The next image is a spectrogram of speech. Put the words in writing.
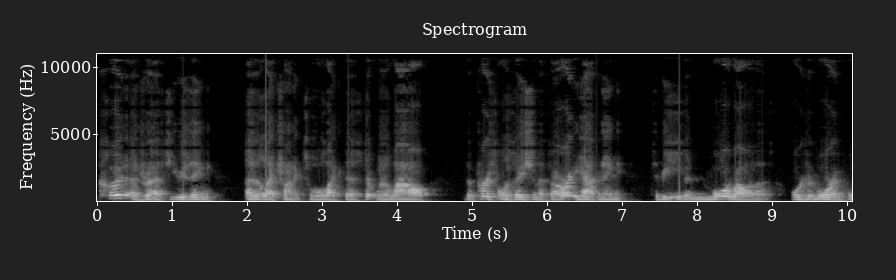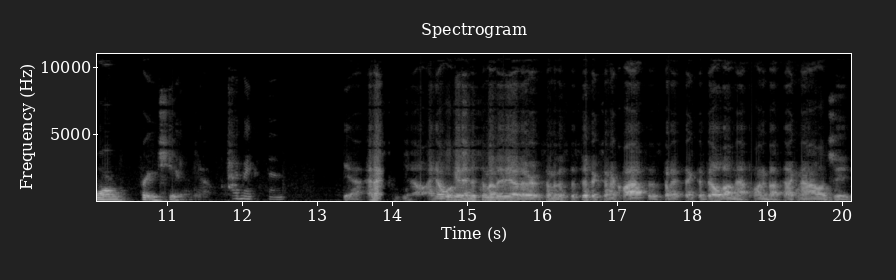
could address using an electronic tool like this that would allow the personalization that's already happening to be even more relevant or even more informed for each student. That makes sense. Yeah, and I, you know, I know we'll get into some of the other, some of the specifics in our classes, but I think to build on that point about technology,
